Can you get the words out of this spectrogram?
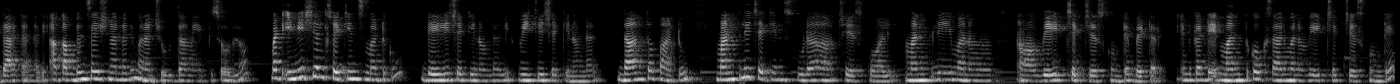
that అన్నది. ఆ కంపెన్సేషన్ అన్నది మనం చూద్దాం ఈ ఎపిసోడ్లో బట్ ఇనీషియల్ చెక్ ఇన్స్ మటుకు డైలీ చెక్ ఇన్ ఉండాలి వీక్లీ చెక్ ఇన్ ఉండాలి. దాంతో పాటు మంత్లీ చెక్ ఇన్స్ కూడా చేసుకోవాలి. మంత్లీ మనం వెయిట్ చెక్ చేసుకుంటే బెటర్ ఎందుకంటే మంత్కి ఒకసారి మనం వెయిట్ చెక్ చేసుకుంటే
